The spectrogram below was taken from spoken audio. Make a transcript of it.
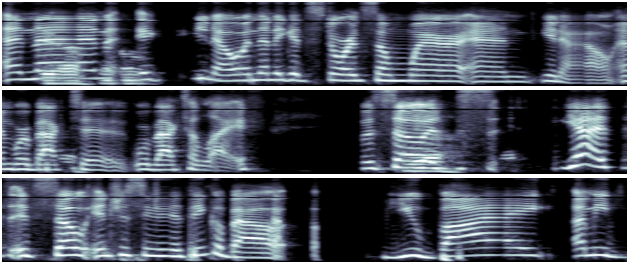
and then yeah, it you know, and then it gets stored somewhere and, you know, and we're back to we're back to life. But so yeah. it's yeah, it's, it's so interesting to think about. You buy i mean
